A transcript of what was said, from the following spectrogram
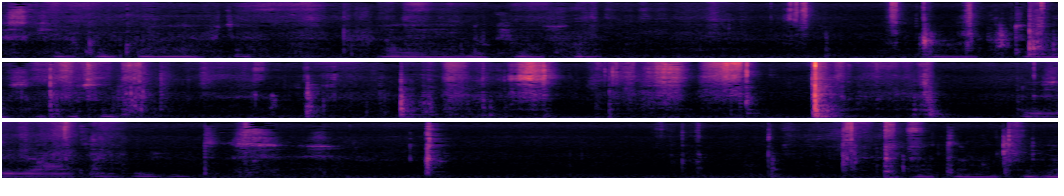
Qu'est-ce qu'il y a comme connerie, putain Pour faire des documents de soins. Oh putain, c'est comme ça. Les œufs garantis. Attends, mon truc, là.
